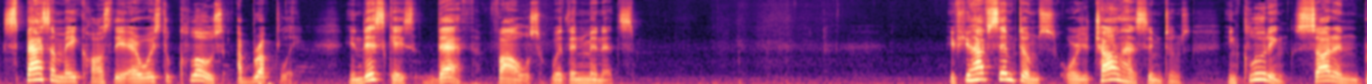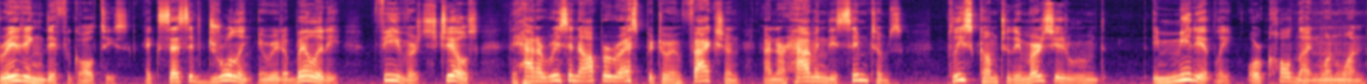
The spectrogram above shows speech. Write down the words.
Spasm may cause the airways to close abruptly. In this case, death follows within minutes. If you have symptoms or your child has symptoms, including sudden breathing difficulties, excessive drooling, irritability, fevers, chills, they had a recent upper respiratory infection and are having these symptoms, please come to the emergency room immediately or call 911.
